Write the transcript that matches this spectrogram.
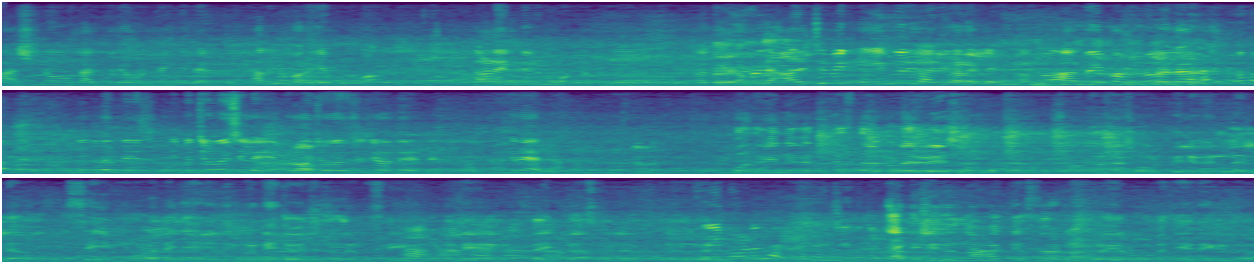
പാഷനോ താല്പര്യമോ ഉണ്ടെങ്കിൽ അതിന് പുറകെ പോവാം. അതാണ് എന്റെ ഒരു മോട്ടം അപ്പോൾ അൾട്ടിമേറ്റ് എയിം ഒരു കാര്യങ്ങളല്ലേ അപ്പോൾ അത് ഈ പറഞ്ഞ പോലെ നിങ്ങൾ ഇപ്പോൾ ചോദിച്ചില്ലേ? ബ്രോ ചോദിച്ച ചോദ്യമുണ്ട്. അങ്ങനെയല്ല. പതിവിന് വ്യത്യസ്തമായിട്ടുള്ള ഒരു കാരണം സാധാരണ ഷോർട്ട് ഫിലിമുകളിലെല്ലാം സെയിം മോഡൽ ഞാൻ ഇതിന് മുന്നേ ചോദിച്ചിട്ടുള്ളതാണ്. Same model. ടൈപ്പ് കാസ്റ്റിലെ റോളുകൾ അതിൽ നിന്നും വ്യത്യസ്തമായിട്ടാണല്ലോ ഈ റോൾ ചെയ്തേക്കുന്നത്.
